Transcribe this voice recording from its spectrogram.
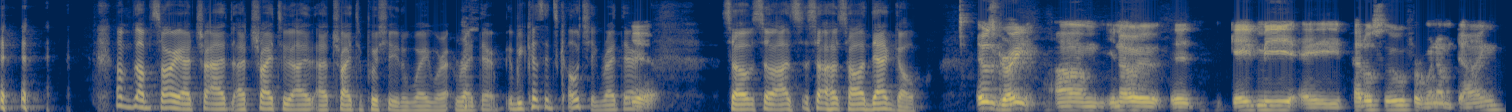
I'm, I'm sorry. I tried. I tried to. I, I tried to push you in a way where, right there because it's coaching right there. Yeah. So so uh, so so how'd that go? It was great. Um, you know, it gave me a pedestal for when I'm done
